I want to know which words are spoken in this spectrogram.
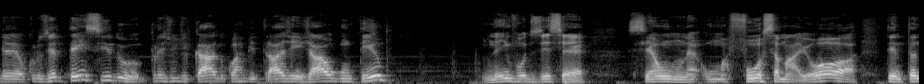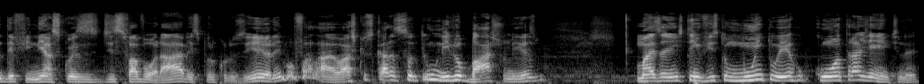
é, o Cruzeiro tem sido prejudicado com a arbitragem já há algum tempo. Nem vou dizer se é, se é um, né, uma força maior, tentando definir as coisas desfavoráveis para o Cruzeiro. Nem vou falar. Eu acho que os caras são, têm um nível baixo mesmo. Mas a gente tem visto muito erro contra a gente, né?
